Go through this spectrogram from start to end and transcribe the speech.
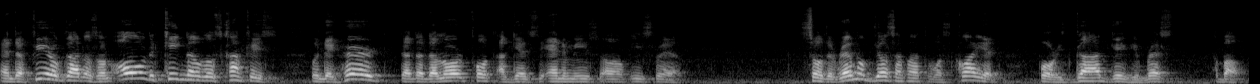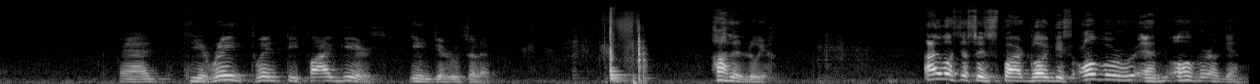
And the fear of God was on all the kingdom of those countries when they heard that the Lord fought against the enemies of Israel. So the realm of Jehoshaphat was quiet, for his God gave him rest about and he reigned 25 years in Jerusalem. Hallelujah. I was just inspired going this over and over again,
